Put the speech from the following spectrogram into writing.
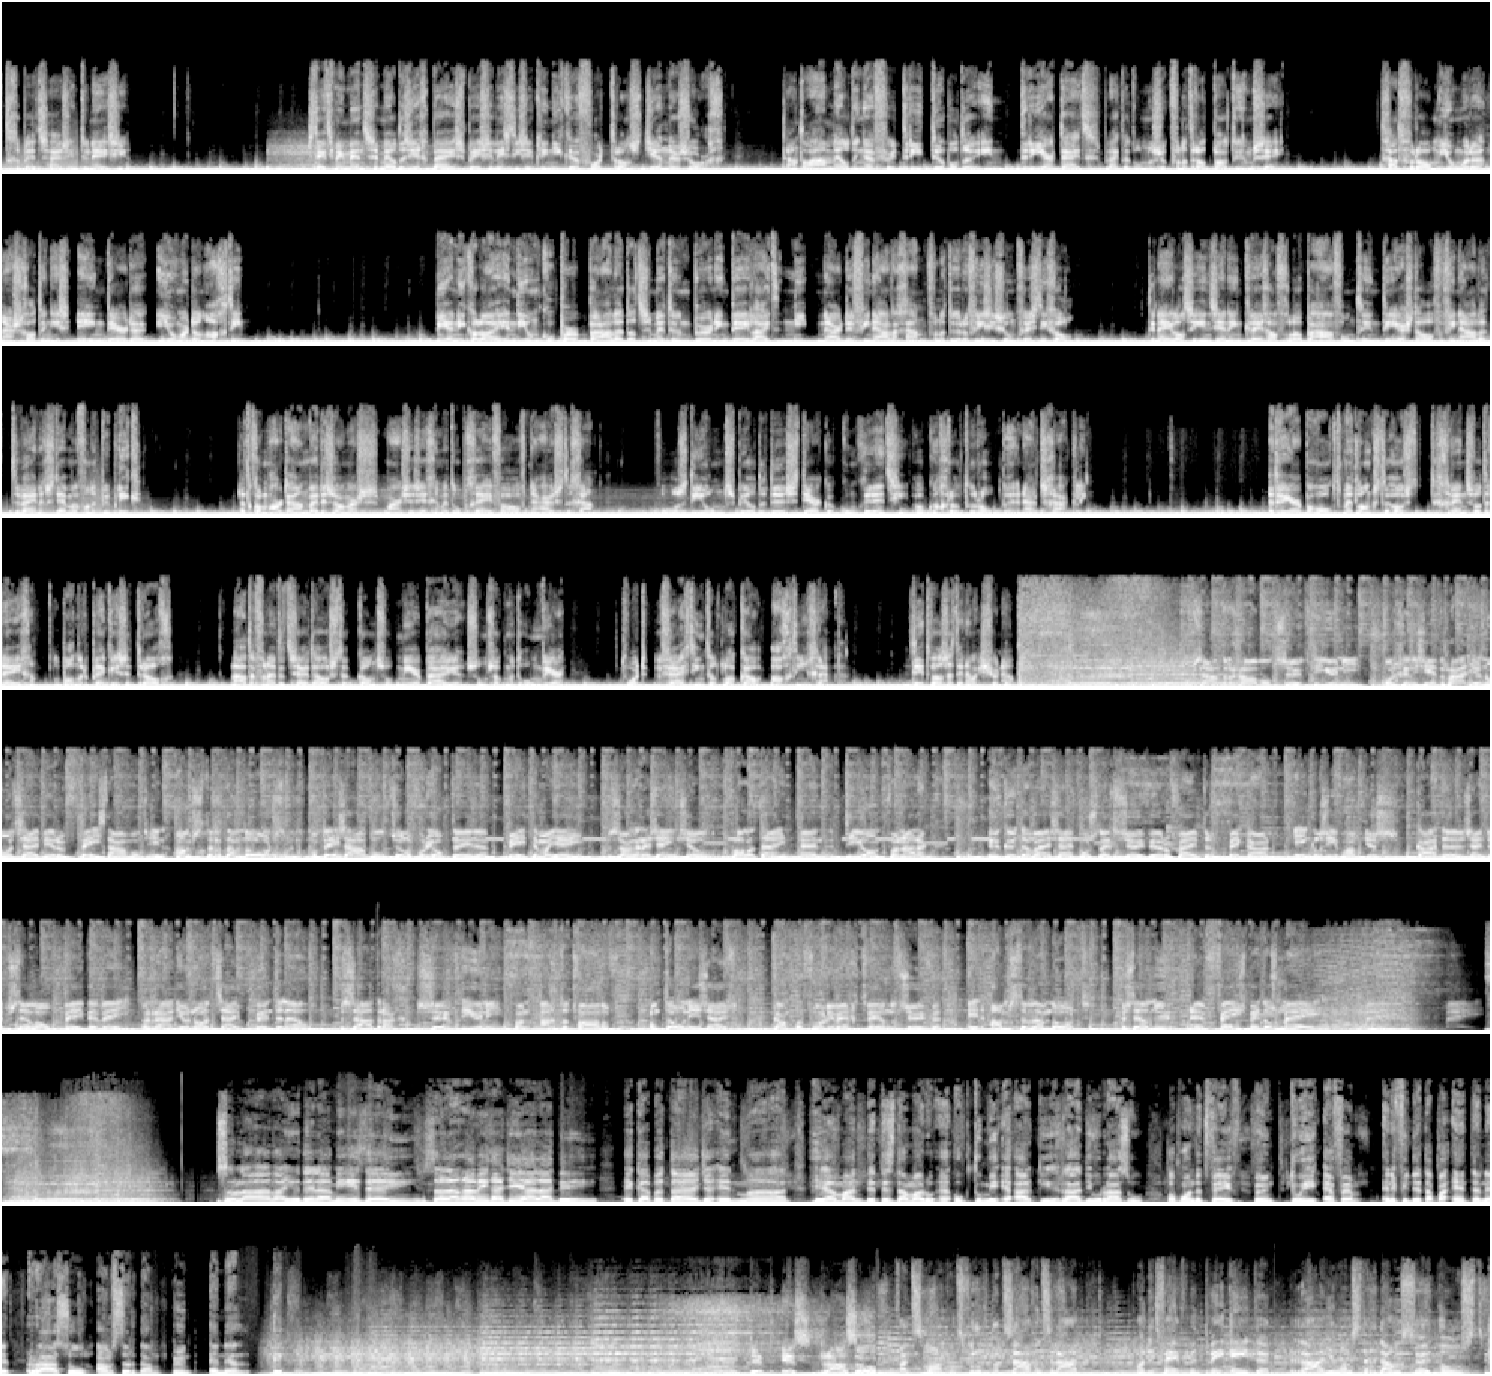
het gebedshuis in Tunesië. Steeds meer mensen melden zich bij specialistische klinieken voor transgenderzorg. Het aantal aanmeldingen verdriedubbelde in drie jaar tijd, blijkt uit onderzoek van het Radboud UMC. Het gaat vooral om jongeren, naar schatting is een derde jonger dan 18. Mia Nicolai en Dion Cooper balen dat ze met hun Burning Daylight niet naar de finale gaan van het Eurovisie Songfestival. De Nederlandse inzending kreeg afgelopen avond in de eerste halve finale te weinig stemmen van het publiek. Dat kwam hard aan bij de zangers, maar ze zeggen met opgeheven hoofd naar huis te gaan. Volgens Dion speelde de sterke concurrentie ook een grote rol bij hun uitschakeling. Het weer bewolkt met langs de oostgrens wat regen. Op andere plekken is het droog. Later vanuit het zuidoosten kans op meer buien, soms ook met onweer. Het wordt 15 tot lokaal 18 graden. Dit was het NOS Journaal. Zaterdagavond 17 juni organiseert Radio Noordzij weer een feestavond in Amsterdam-Noord. Op deze avond zullen voor u optreden Peter Maillet, zangeres Angel, Valentijn en Dion van Ark. U kunt erbij zijn voor slechts 7,50 euro per kaart, inclusief hapjes. Kaarten zijn te bestellen op www.radionoordzij.nl. Zaterdag 17 juni van 8 tot 12. Antoniushuis, Kampervoelieweg 207 in Amsterdam-Noord. Bestel nu en feest met ons mee! Zolang je de la misee, zolang ga je ala day. Ik heb het tijdje in maat. Yeah man, dit is Damaru en ook Toemi en Arki Radio Razo op 105.2 FM. En if je dit op internet, razoamsterdam.nl. Ik... Dit is Razo. Van s'morgens vroeg tot 's avonds laat. 105.2 Eter, Radio Amsterdam Zuidoost.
